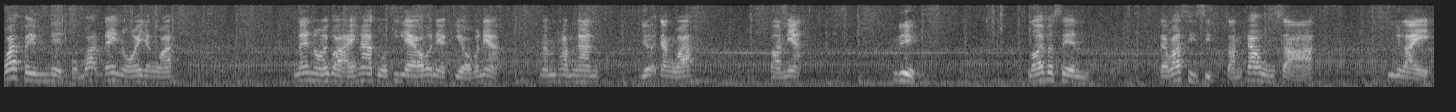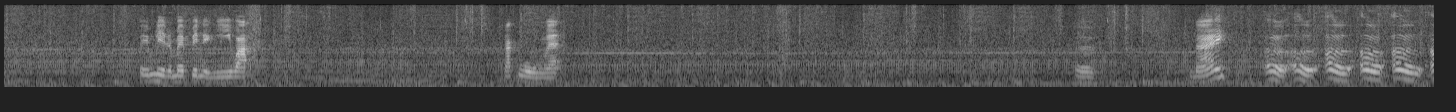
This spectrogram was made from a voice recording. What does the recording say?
ว่าเฟรมเน็ตผมว่าได้น้อยจังวะ ได้น้อยกว่าไอ้ห้าตัวที่แล้วปะเนี่ยเกี่ยวปะเนี่ย มันทำงานเยอะจังวะ ตอนเนี้ยดูดิ ร้อยเปอร์เซ็นต์แต่ว่า 40 39 องศา คืออะไรเฟรมเรททำไมเป็นอย่างนี้วะชักงงแล้วเออไหน เออเออเออเออเออเอ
